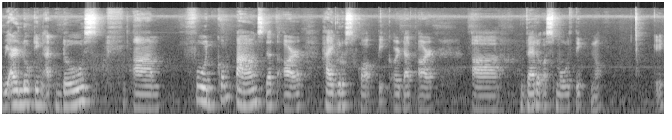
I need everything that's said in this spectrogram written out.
we are looking at those um, food compounds that are hygroscopic or that are uh, very osmotic, no? Okay?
